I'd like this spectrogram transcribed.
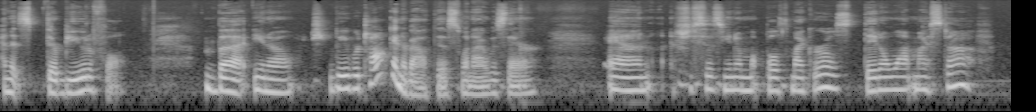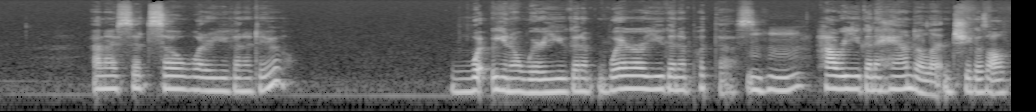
and it's they're beautiful. But you know, we were talking about this when I was there, And she says, You know, m- both my girls, they don't want my stuff. And I said, So what are you going to do? What, you know, where are you to, where are you to put this? Mm-hmm. How are you to handle it? And she goes, I'll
